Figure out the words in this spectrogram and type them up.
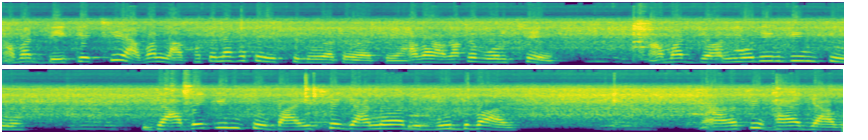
আবার দেখেছি, আবার লাফাতে লাফাতে এসছে দৌড়াতে দৌড়াতে। আবার আমাকে বলছে, আমার জন্মদিন কিন্তু যাবে কিন্তু বাইশে জানুয়ারি, বুধবার। আমি হ্যাঁ যাব।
